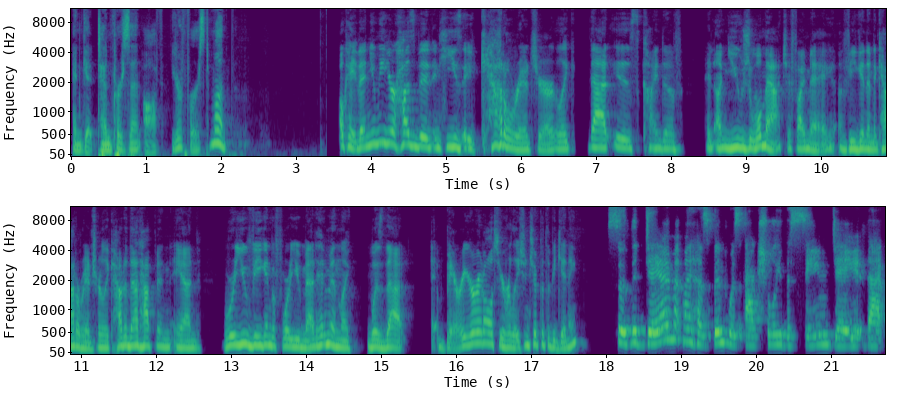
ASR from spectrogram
and get 10% off your first month. Okay, then you meet your husband and he's a cattle rancher. Like that is kind of an unusual match, if I may, a vegan and a cattle rancher. Like, how did that happen? And were you vegan before you met him? And like, was that a barrier at all to your relationship at the beginning? So the day I met my husband was actually the same day that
